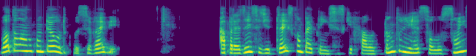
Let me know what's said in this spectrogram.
Volta lá no conteúdo que você vai ver. A presença de três competências que falam tanto de resoluções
